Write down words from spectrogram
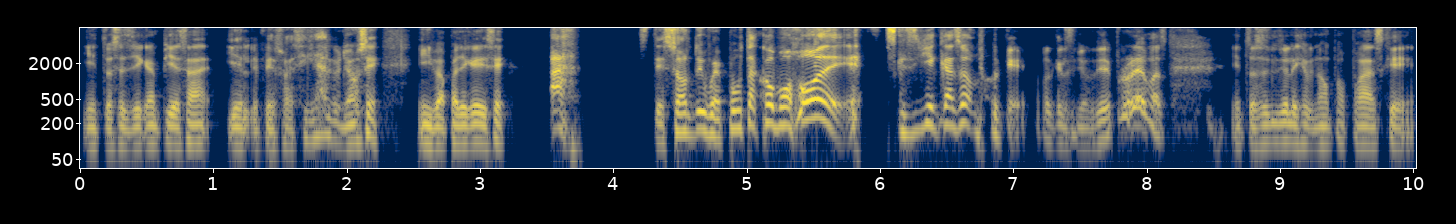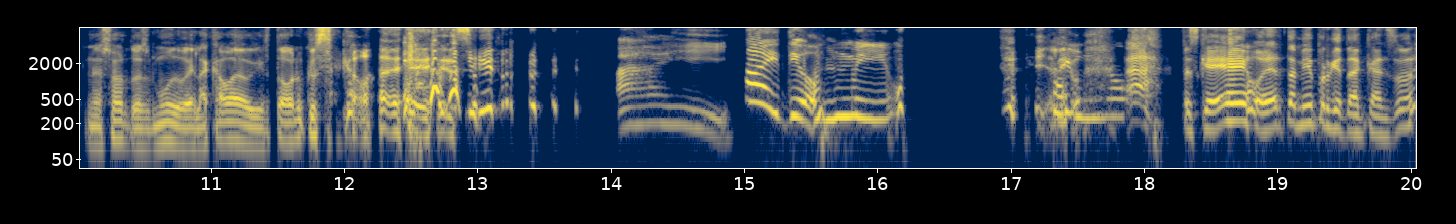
Y entonces llega, empieza, y él empezó a decir algo, yo no sé, y mi papá llega y dice, ah, este sordo y puta, ¿cómo jode? Es que sí bien cansado, ¿por qué? Porque el señor tiene problemas. Y entonces yo le dije, no, papá, es que no es sordo, es mudo, él acaba de oír todo lo que usted acaba de decir. Ay, Ay, Dios mío. Y yo le Ay, digo, no. ah, pues que deje de joder también porque tan cansón.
